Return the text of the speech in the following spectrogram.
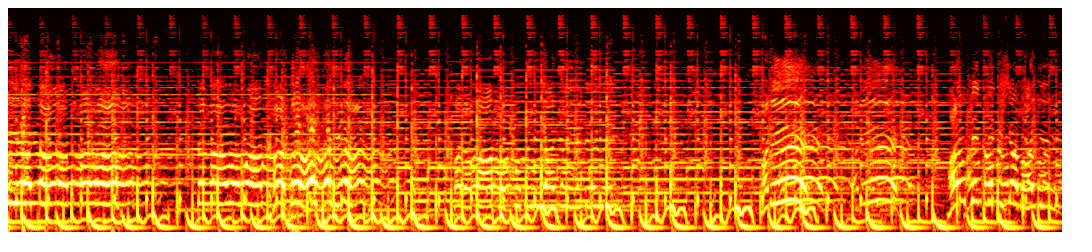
દિયો તારો તળો તનાવો માં ખાધો હરિયા પર બાપ કુબરિયા ની દેવી. અરે અરે હાઉથી કમશા ભાગી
